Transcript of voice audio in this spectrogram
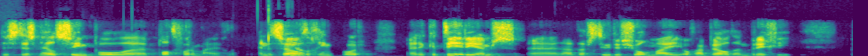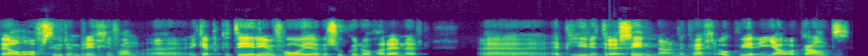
Dus het is een heel simpel platform eigenlijk. En hetzelfde ja. ging voor de criteriums. nou, daar stuurde John mij, of hij belde een berichtje belde of stuurde een berichtje van uh, ik heb een criterium voor je, we zoeken nog een renner. Uh, heb je hier interesse in? Nou, dan krijg je ook weer in jouw account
